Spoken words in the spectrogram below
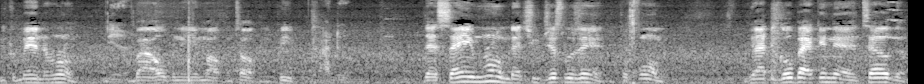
You command the room Yeah, by opening your mouth and talking to people. I do. that same room that you just was in performing. You had to go back in there and tell them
